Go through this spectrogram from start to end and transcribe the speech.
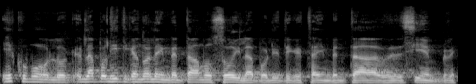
es como lo, la política no la inventamos hoy, la política está inventada desde siempre.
